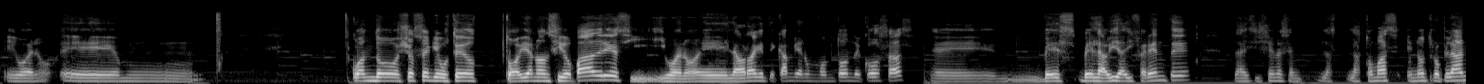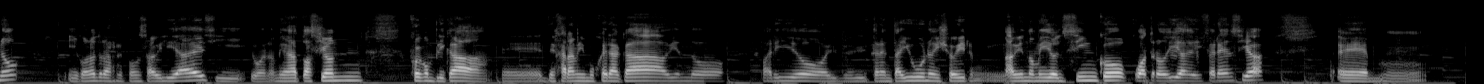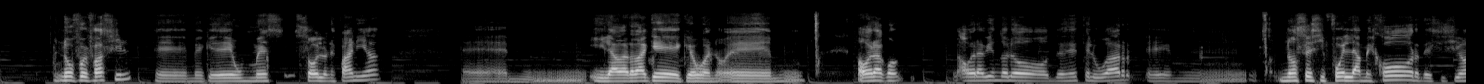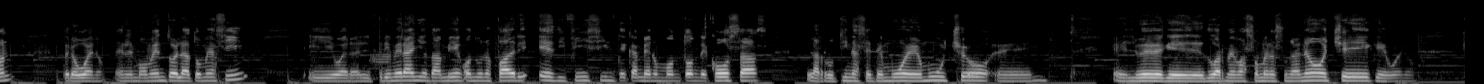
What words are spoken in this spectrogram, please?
Y bueno, em, cuando yo sé que ustedes todavía no han sido padres y, bueno, eh, la verdad que te cambian un montón de cosas, eh, ves, ves la vida diferente, las decisiones las, las tomás en otro plano y con otras responsabilidades y, bueno, mi adaptación fue complicada. Eh, dejar a mi mujer acá viendo parido el, 31 y yo ir habiendo medido el 5, cuatro días de diferencia. Em, no fue fácil, eh, me quedé un mes solo en España. Em, y la verdad que, bueno, em, ahora, ahora viéndolo desde este lugar, no sé si fue la mejor decisión, pero bueno, en el momento la tomé así. Y bueno, el primer año también cuando uno es padre es difícil, te cambian un montón de cosas la rutina se te mueve mucho, eh, el bebé que duerme más o menos una noche, que bueno,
